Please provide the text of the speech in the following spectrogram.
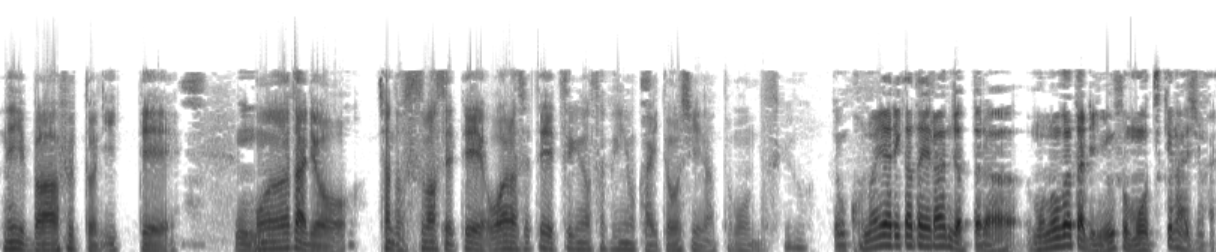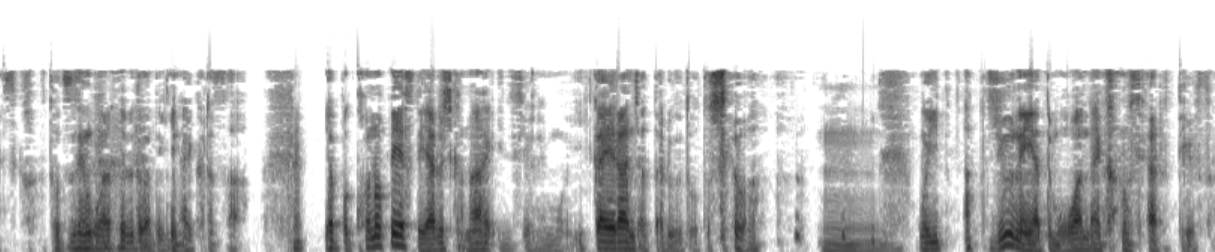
ネイバーフットに行って、うん。物語をちゃんと進ませて、終わらせて、次の作品を書いてほしいなと思うんですけど。でもこのやり方選んじゃったら、物語に嘘もうつけないじゃないですか。突然終わらせるとかできないからさ。やっぱこのペースでやるしかないですよね。もう一回選んじゃったルートとしては。うん。もういあと10年やっても終わんない可能性あるっていうさ。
